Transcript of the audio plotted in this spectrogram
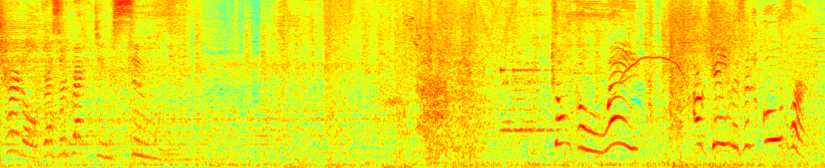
Turtle resurrecting soon. Don't go away! Our game isn't over!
